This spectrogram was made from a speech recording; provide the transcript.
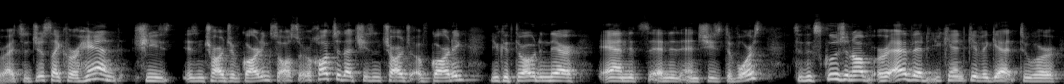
right? So just like her hand, she is in charge of guarding. So also her chotzer that she's in charge of guarding, you could throw it in there, and it's and and she's divorced. To the exclusion of her eved, you can't give a get to her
